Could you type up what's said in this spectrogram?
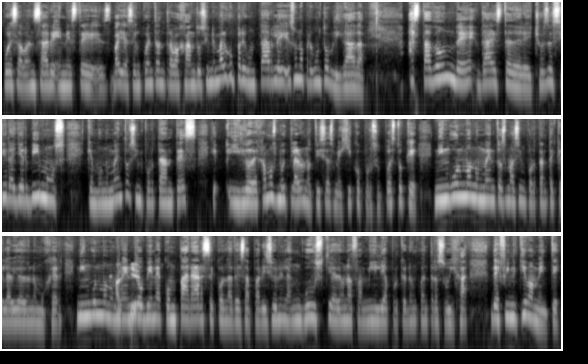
pues avanzar en este, vaya, se encuentran trabajando. Sin embargo, preguntarle, es una pregunta obligada. ¿Hasta dónde da este derecho? Es decir, ayer vimos que monumentos importantes, y lo dejamos muy claro en Noticias México, por supuesto que ningún monumento es más importante que la vida de una mujer, ningún monumento viene a compararse con la desaparición y la angustia de una familia porque no encuentra a su hija, definitivamente.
